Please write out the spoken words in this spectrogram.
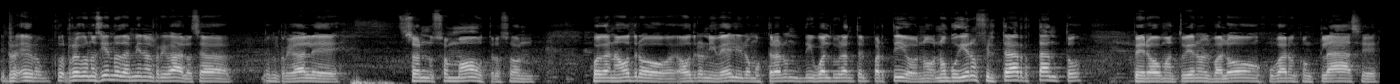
Reconociendo también al rival, o sea, el rival son, son monstruos, son, juegan a otro, a otro nivel y lo mostraron igual durante el partido. No, no pudieron filtrar tanto, pero mantuvieron el balón, jugaron con clase.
